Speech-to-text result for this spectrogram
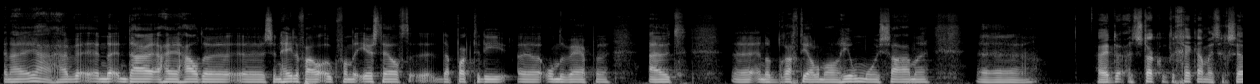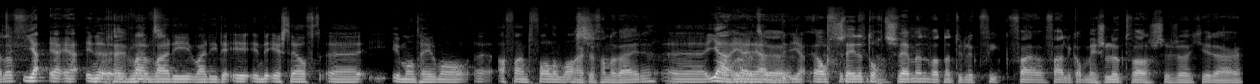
en hij, ja, hij, en, en daar, hij haalde eh, zijn hele verhaal ook van de eerste helft. eh, daar pakte hij eh, onderwerpen uit. En dat bracht hij allemaal heel mooi samen. Hij stak ook de gek aan met zichzelf. ja, ja, ja in, Op de- waar, waar die, waar die de, in de eerste helft eh, iemand helemaal eh, af aan het vallen was. Maarten van der Weijden. Eh, ja, Over ja, het, ja, ja. elf dat- stedentocht zwemmen, wat natuurlijk vaak al mislukt was. Dus dat je daar...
